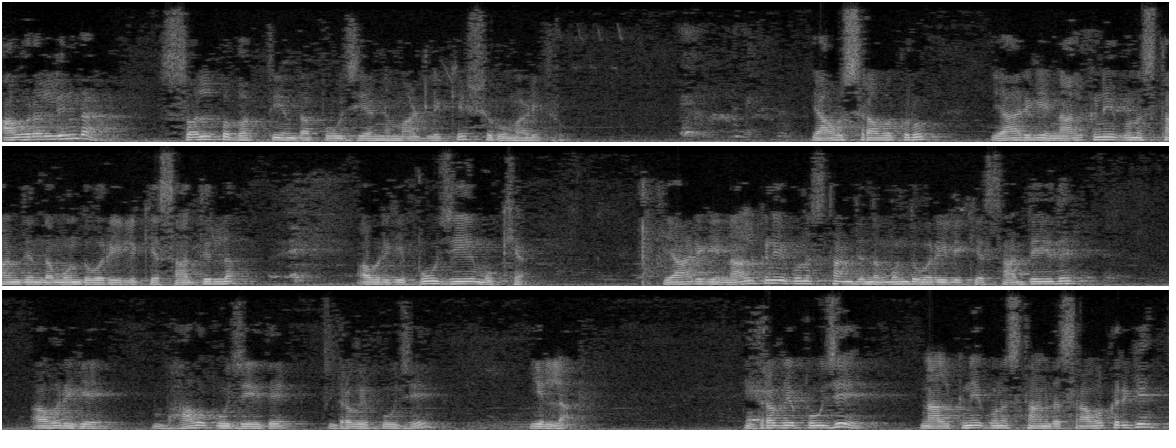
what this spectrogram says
ಅವರಲ್ಲಿಂದ ಸ್ವಲ್ಪ ಭಕ್ತಿಯಿಂದ ಪೂಜೆಯನ್ನು ಮಾಡಲಿಕ್ಕೆ ಶುರು ಮಾಡಿದರು. ಯಾವ ಶ್ರಾವಕರು? ಯಾರಿಗೆ ನಾಲ್ಕನೇ ಗುಣಸ್ಥಾನದಿಂದ ಮುಂದುವರಿಯಲಿಕ್ಕೆ ಸಾಧ್ಯ ಇಲ್ಲ ಅವರಿಗೆ ಪೂಜೆಯೇ ಮುಖ್ಯ. ಯಾರಿಗೆ ನಾಲ್ಕನೇ ಗುಣಸ್ಥಾನದಿಂದ ಮುಂದುವರಿಯಲಿಕ್ಕೆ ಸಾಧ್ಯ ಇದೆ? ಅವರಿಗೆ ಭಾವಪೂಜೆ ಇದೆ ದ್ರವ್ಯ ಪೂಜೆ ಇಲ್ಲ. ದ್ರವ್ಯ ಪೂಜೆ ನಾಲ್ಕನೇ ಗುಣಸ್ಥಾನದ ಶ್ರಾವಕರಿಗೆ,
